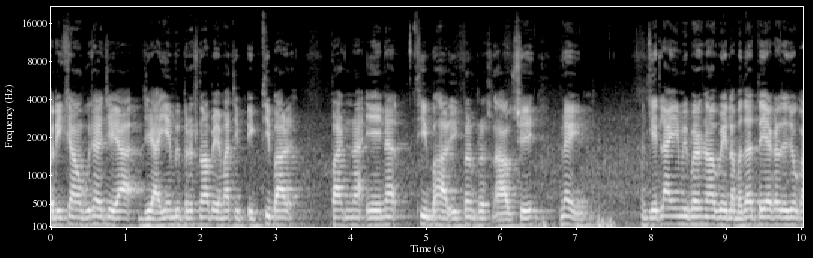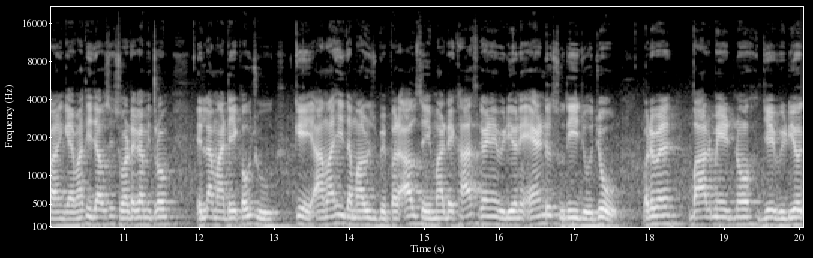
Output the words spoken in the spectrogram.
પરીક્ષામાં પૂછાય છે, આ જે આઈએમપી પ્રશ્નો આપે, એમાંથી એકથી બાર પાઠના, એનાથી બહાર એક પણ પ્રશ્ન આવશે નહીં. જેટલા આઈએમપી પ્રશ્ન આવે એટલા બધા જ તૈયાર કરી દેજો, કારણ કે એમાંથી જ આવશે. સો ટકા મિત્રો એટલા માટે કહું છું કે આમાંથી તમારું જ પેપર આવશે. માટે ખાસ કરીને વિડીયોને એન્ડ સુધી જોજો. બરાબર? બાર મિનિટનો જે વીડિયો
